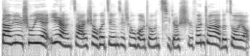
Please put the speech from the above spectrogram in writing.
但运输业依然在社会经济生活中起着十分重要的作用。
